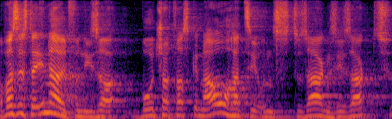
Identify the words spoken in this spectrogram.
Aber was ist der Inhalt von dieser Botschaft? Was genau hat sie uns zu sagen? Sie sagt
